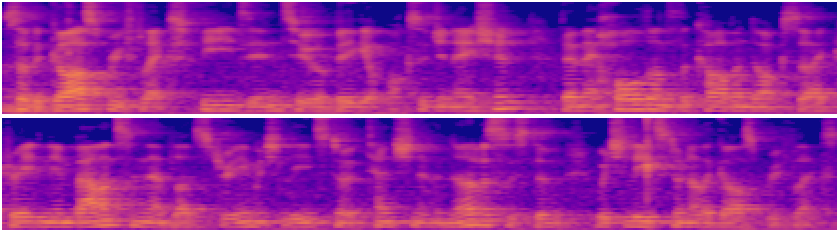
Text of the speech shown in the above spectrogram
So the gasp reflex feeds into a big oxygenation. Then they hold onto the carbon dioxide, create an imbalance in their bloodstream, which leads to a tension in the nervous system, which leads to another gasp reflex.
